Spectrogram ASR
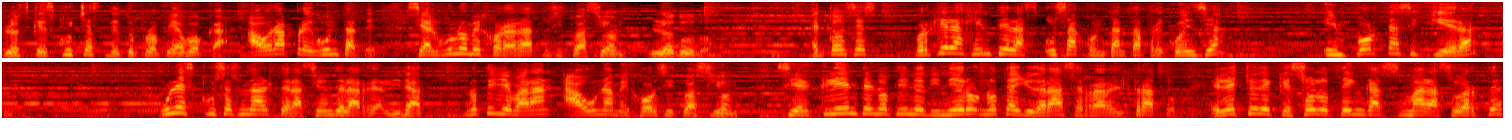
los que escuchas de tu propia boca. Ahora pregúntate si alguno mejorará tu situación. Lo dudo. Entonces, ¿por qué la gente las usa con tanta frecuencia? ¿Importa siquiera? Una excusa es una alteración de la realidad. No te llevarán a una mejor situación. Si el cliente no tiene dinero, no te ayudará a cerrar el trato. El hecho de que solo tengas mala suerte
